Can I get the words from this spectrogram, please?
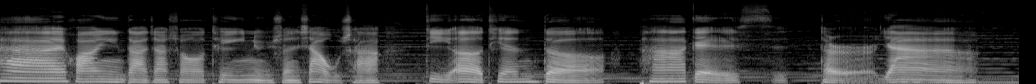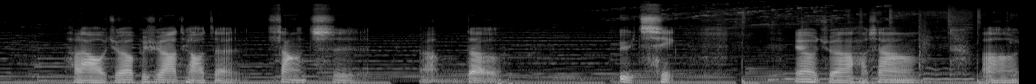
嗨，欢迎大家收听女神下午茶第二天的 p a g e r 呀。好啦，我觉得必须要调整上次嗯的语气，因为我觉得好像呃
